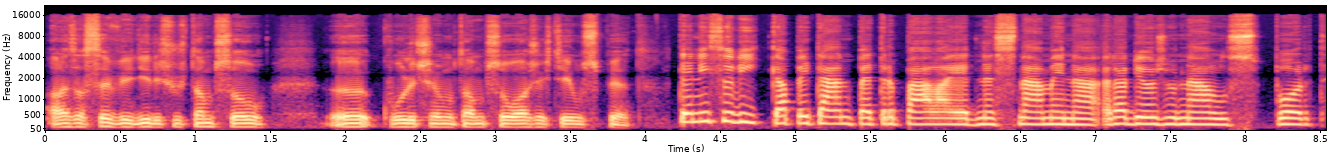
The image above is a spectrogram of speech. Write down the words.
ale zase vědí, když už tam jsou, eh, kvůli čemu tam jsou a že chtějí uspět. Tenisový kapitán Petr Pála je dnes s námi na radiožurnálu Sport.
